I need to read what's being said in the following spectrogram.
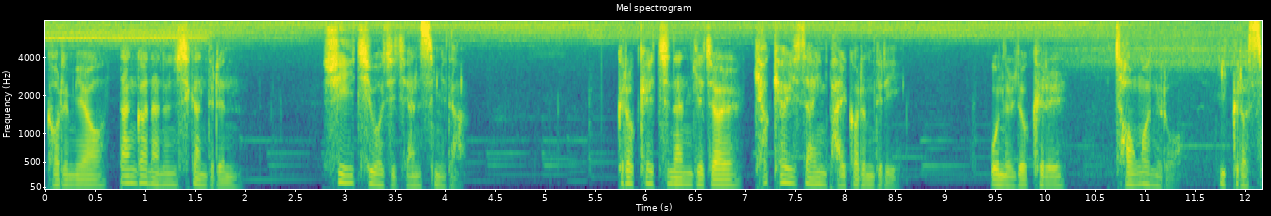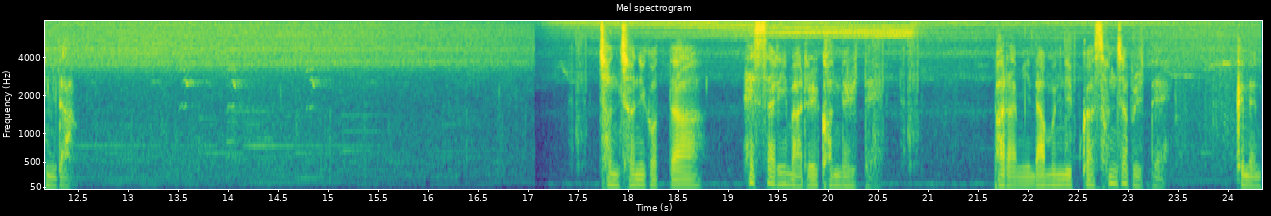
걸으며 딴거 나눈 시간들은 쉬이 지워지지 않습니다. 그렇게 지난 계절 켜켜이 쌓인 발걸음들이 오늘도 그를 정원으로 이끌었습니다. 천천히 걷다 햇살이 말을 건넬 때, 바람이 나뭇잎과 손잡을 때, 그는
